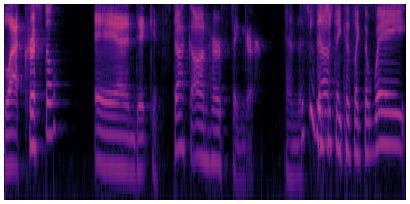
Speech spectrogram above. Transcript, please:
black crystal and it gets stuck on her finger. And This was interesting because like the way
